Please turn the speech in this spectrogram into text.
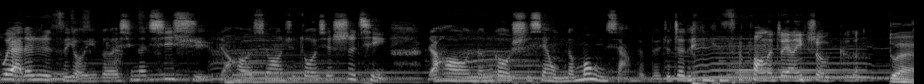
未来的日子有一个新的期许，然后希望去做一些事情，然后能够实现我们的梦想，对不对？就这个意思，放了这样一首歌。对，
